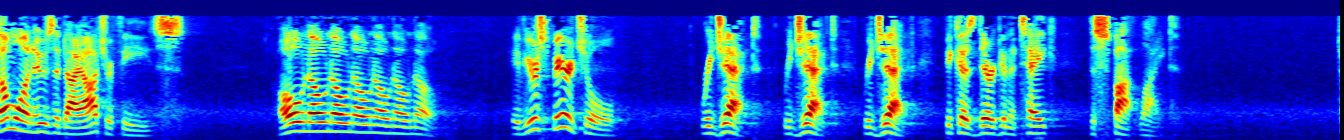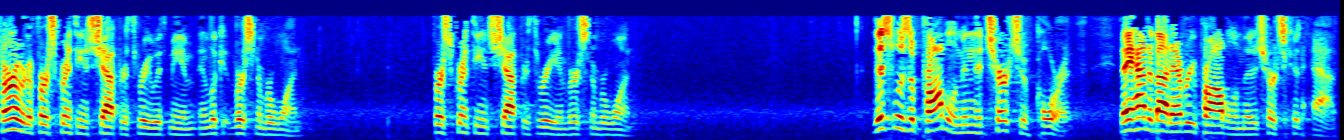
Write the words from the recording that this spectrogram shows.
Someone who's a Diotrephes, oh, no, no, no, no, no, no. If you're spiritual, reject, reject, reject, because they're going to take the spotlight. Turn over to 1 Corinthians chapter 3 with me and look at verse number 1. 1 Corinthians chapter 3 and verse number 1. This was a problem in the church of Corinth. They had about every problem that a church could have.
